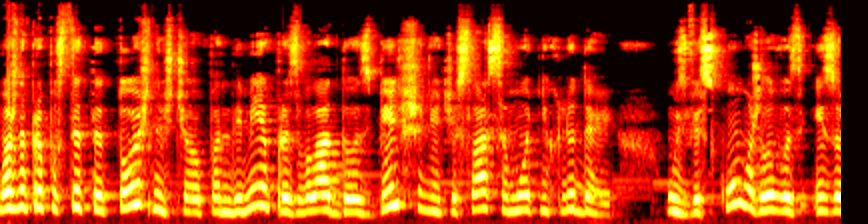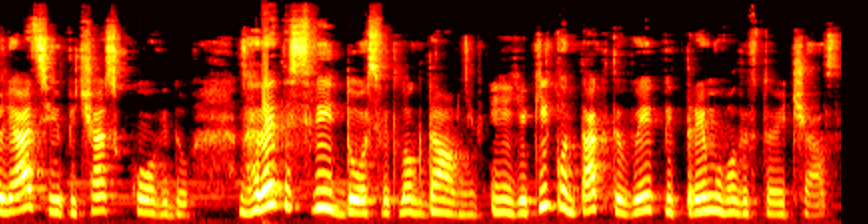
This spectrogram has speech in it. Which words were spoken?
Можна припустити точно, що пандемія призвела до збільшення числа самотніх людей у зв'язку, можливо, з ізоляцією під час ковіду. Згадайте свій досвід локдаунів і які контакти ви підтримували в той час.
